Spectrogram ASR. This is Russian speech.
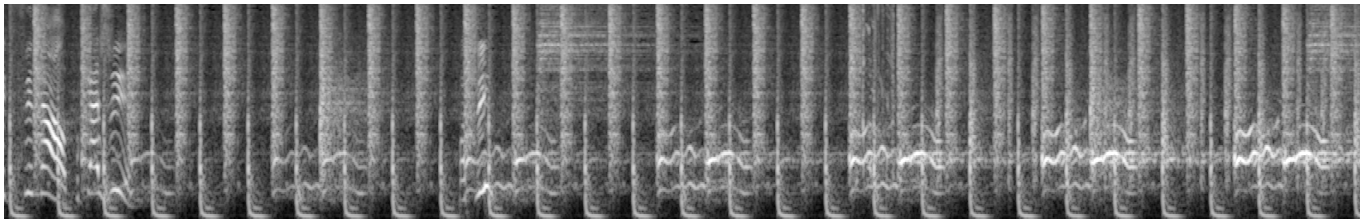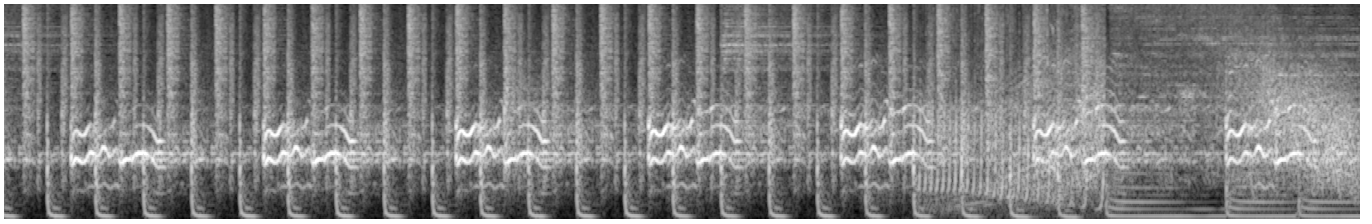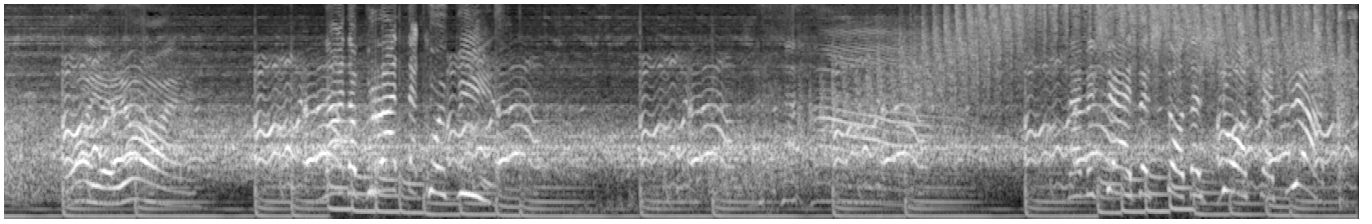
Мальчик, финал, покажи. Пошли. Намечается что-то жесткое, свят.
